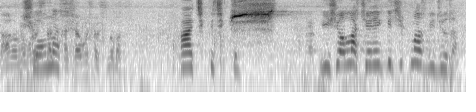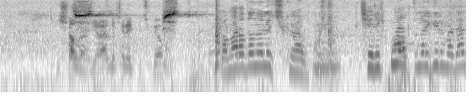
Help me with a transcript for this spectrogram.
Lan onu Bir boş şey ver, olmaz. Kaçar boş ver şuna bak. Aa çıktı çıktı. İnşallah çelikli çıkmaz videodan. İnşallah. Genelde çelekli çıkıyor mu? Kameradan öyle çıkıyor abi. Çelik mi? Altına girmeden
